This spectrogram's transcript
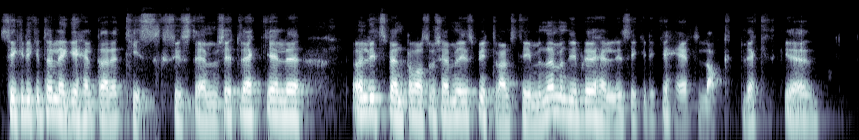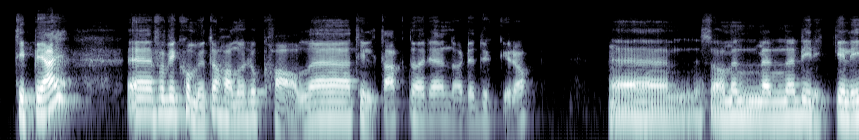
sikkert ikke til å legge helt det TISK-systemet sitt vekk. eller jeg er litt spent på hva som skjer med de smittevernsteamene, men de blir heller sikkert ikke helt lagt vekk, eh, tipper jeg. For vi kommer jo til å ha noen lokale tiltak når, når det dukker opp. Så, men, men, virkelig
